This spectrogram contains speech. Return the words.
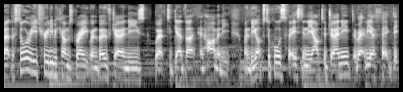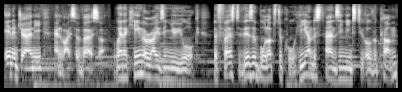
But the story truly becomes great when both journeys work together in harmony, when the obstacles faced in the outer journey directly affect the inner journey and vice versa. When Akeem arrives in New York, the first visible obstacle he understands he needs to overcome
